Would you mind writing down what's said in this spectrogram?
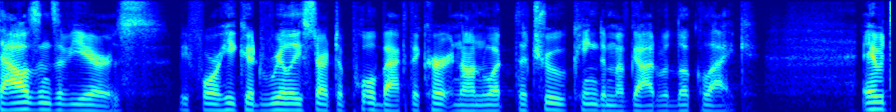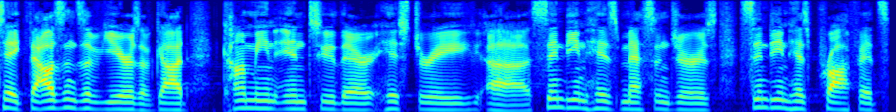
thousands of years before he could really start to pull back the curtain on what the true kingdom of God would look like. It would take thousands of years of God coming into their history, uh, sending his messengers, sending his prophets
